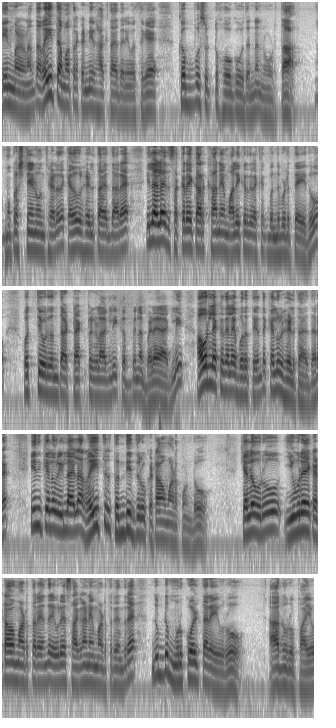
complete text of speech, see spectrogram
ಏನು ಮಾಡೋಣ ಅಂತ ರೈತ ಮಾತ್ರ ಕಣ್ಣೀರು ಹಾಕ್ತಾ ಇದ್ದಾನೆ ಇವತ್ತಿಗೆ. ಕಬ್ಬು ಸುಟ್ಟು ಹೋಗುವುದನ್ನು ನೋಡ್ತಾ. ನಮ್ಮ ಪ್ರಶ್ನೆ ಏನು ಅಂತ ಹೇಳಿದ್ರೆ, ಕೆಲವರು ಹೇಳ್ತಾ ಇದ್ದಾರೆ, ಇಲ್ಲ ಇಲ್ಲ, ಇದು ಸಕ್ಕರೆ ಕಾರ್ಖಾನೆ ಮಾಲೀಕರ ಲೆಕ್ಕಕ್ಕೆ ಬಂದುಬಿಡುತ್ತೆ ಇದು. ಹೊತ್ತಿ ಹೊಡೆದಂಥ ಟ್ರ್ಯಾಕ್ಟರ್ಗಳಾಗಲಿ, ಕಬ್ಬಿನ ಬೆಳೆ ಆಗಲಿ, ಅವ್ರ ಲೆಕ್ಕದಲ್ಲೇ ಬರುತ್ತೆ ಅಂತ ಕೆಲವರು ಹೇಳ್ತಾ ಇದ್ದಾರೆ. ಇನ್ನು ಕೆಲವರು, ಇಲ್ಲ ಇಲ್ಲ, ರೈತರು ತಂದಿದ್ದರು ಕಟಾವು ಮಾಡಿಕೊಂಡು. ಕೆಲವರು ಇವರೇ ಕಟಾವು ಮಾಡ್ತಾರೆ ಅಂದರೆ, ಇವರೇ ಸಾಗಣೆ ಮಾಡ್ತಾರೆ ಅಂದರೆ, ದುಡ್ಡು ಮುರ್ಕೊಳ್ತಾರೆ ಇವರು. ಆರುನೂರು ರೂಪಾಯೋ,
